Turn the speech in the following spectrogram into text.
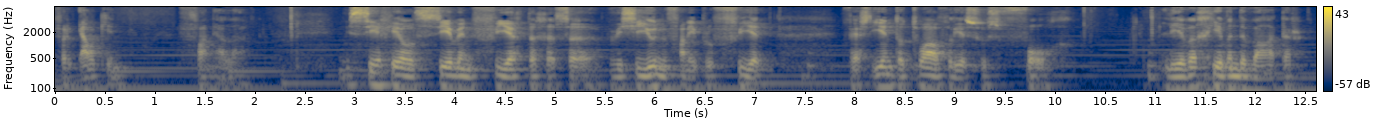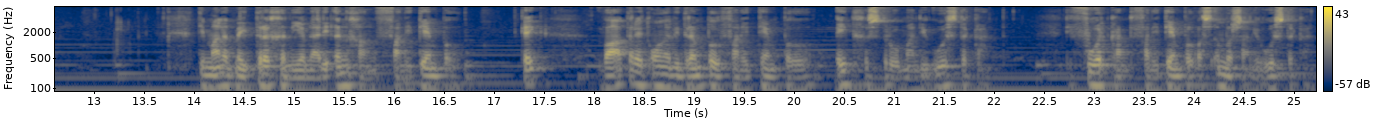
vir elkeen van julle. Esegiel 47 is 'n visioen van die profeet. Vers 1 tot 12 lees soos volg: Lewegewende water Die man het my teruggeneem na die ingang van die tempel. Kyk, water het onder die drempel van die tempel uitgestroom aan die ooste kant. Die voorkant van die tempel was immers aan die ooste kant.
